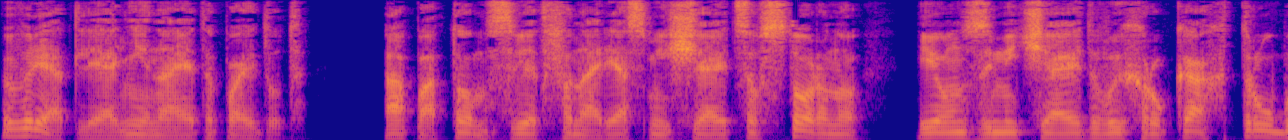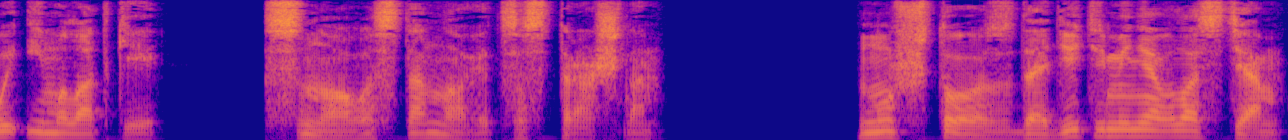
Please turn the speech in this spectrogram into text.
Вряд ли они на это пойдут. А потом свет фонаря смещается в сторону, и он замечает в их руках трубы и молотки. Снова становится страшно. «Ну что, сдадите меня властям?»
